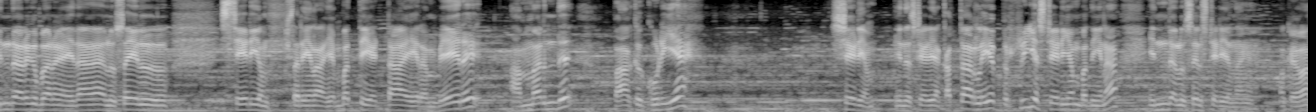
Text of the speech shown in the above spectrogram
இந்த அருகு பாருங்கள் இதாங்க லுசைல் ஸ்டேடியம் சரிங்களா? எண்பத்தி எட்டாயிரம் பேர் அமர்ந்து பார்க்கக்கூடிய ஸ்டேடியம். இந்த ஸ்டேடியம் கத்தார்லேயே பெரிய ஸ்டேடியம் பார்த்தீங்கன்னா இந்த லுசைல் ஸ்டேடியம் தாங்க. ஓகேவா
